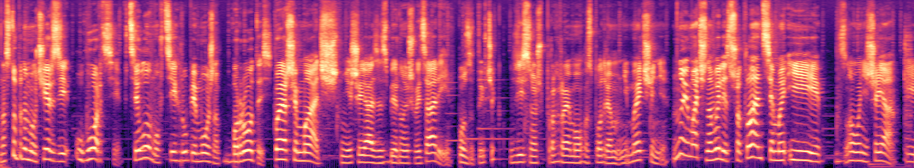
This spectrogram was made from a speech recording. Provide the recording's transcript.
Наступними у черзі угорці. В цілому в цій групі можна боротись. Перший матч нічия зі збірною Швейцарії. Позитивчик. Звісно ж, програємо господарям Німеччині. Ну і матч на виліт з шотландцями і знову нічия. І,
